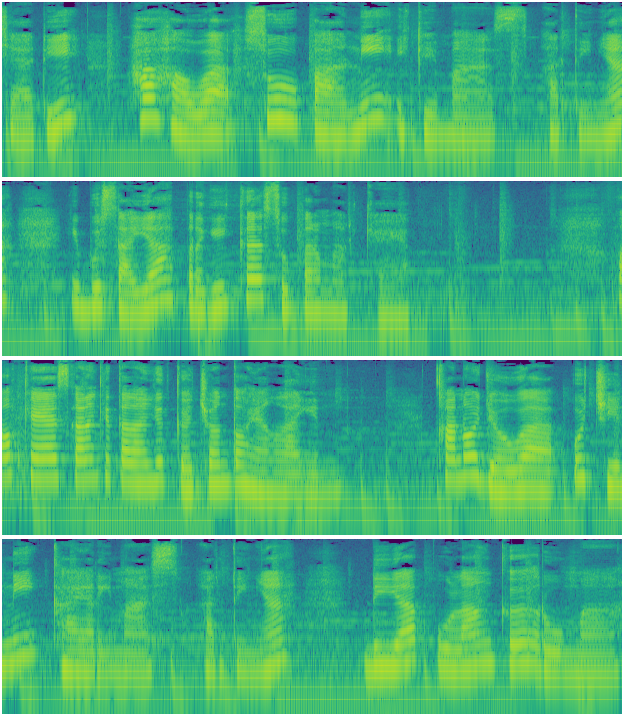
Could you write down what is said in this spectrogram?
Jadi, haha wa supani ikimas. Artinya, ibu saya pergi ke supermarket. Oke, sekarang kita lanjut ke contoh yang lain. Kanojo wa uchi ni kaerimas. Artinya, dia pulang ke rumah.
